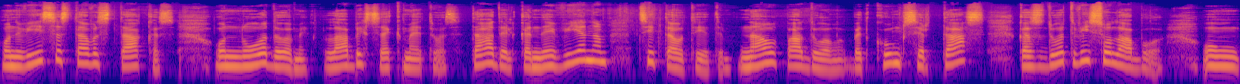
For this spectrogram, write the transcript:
un visas tavas takas un nodomi labi sekmētos. Tādēļ, ka nevienam citautietim nav padoma, bet kungs ir tas, kas dot visu labo, un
